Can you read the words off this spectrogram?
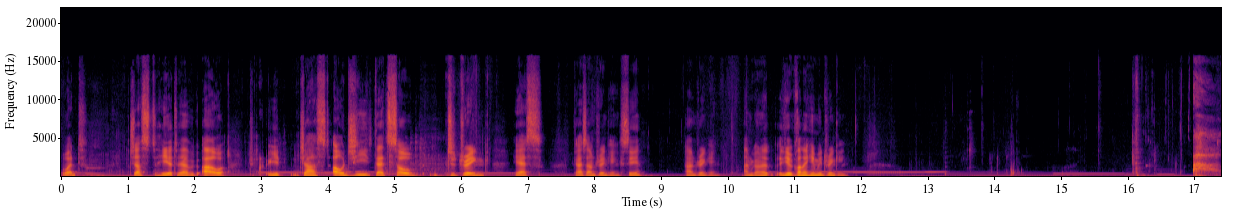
What? Just here to have a... Oh. you just oh gee that's so to drink yes guys i'm drinking see i'm drinking i'm gonna you're gonna hear me drinking ah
